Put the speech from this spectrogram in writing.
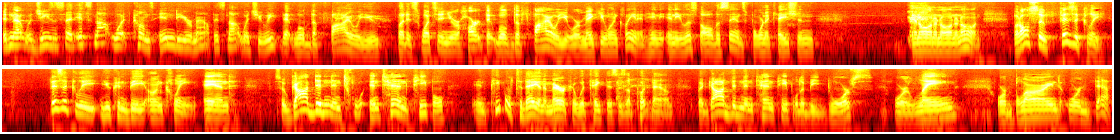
Isn't that what Jesus said? It's not what comes into your mouth. It's not what you eat that will defile you, but it's what's in your heart that will defile you or make you unclean. And he, and he lists all the sins fornication, and on and on and on. But also physically, physically, you can be unclean. And so God didn't int- intend people, and people today in America would take this as a put down, but God didn't intend people to be dwarfs or lame or blind or deaf.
